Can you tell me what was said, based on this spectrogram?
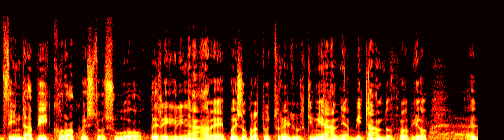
fin da piccolo a questo suo peregrinare, poi soprattutto negli ultimi anni abitando proprio eh,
